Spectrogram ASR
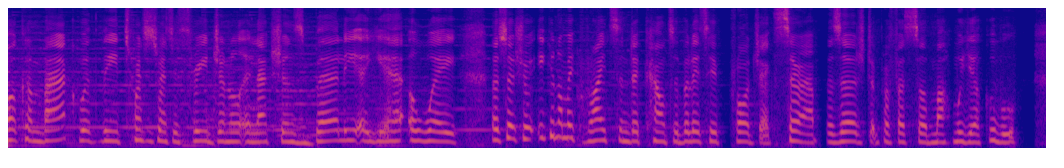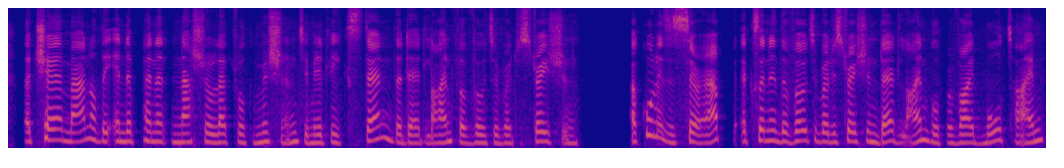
Welcome back with the 2023 general elections barely a year away. The Socio-Economic Rights and Accountability Project, SERAP, has urged Professor Mahmoud Yakubu, the chairman of the Independent National Electoral Commission, to immediately extend the deadline for voter registration. According to SERAP, extending the voter registration deadline will provide more time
